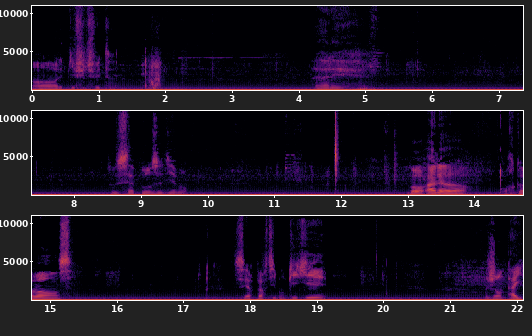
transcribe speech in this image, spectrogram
Oh, les petits fut-fut. Tout ça pour The Diamant. Bon, alors, on recommence. C'est reparti, mon kiki. J'en... Aïe.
